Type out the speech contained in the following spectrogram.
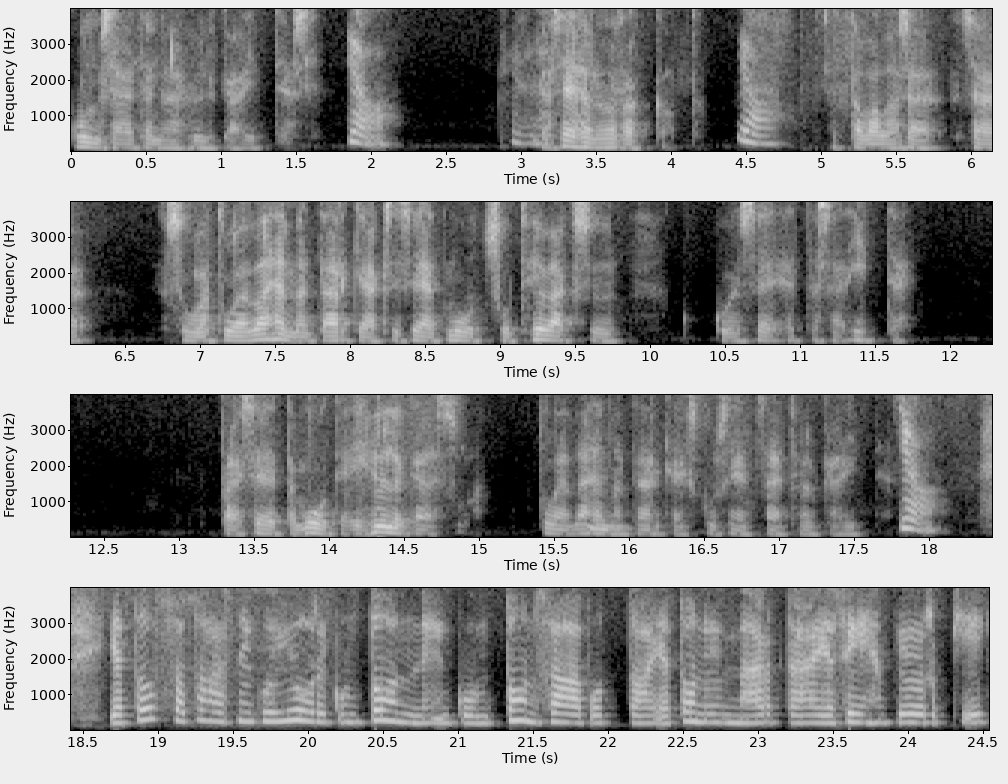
kun sä et enää hylkää itseäsi. joo, kyllä. Ja sehän on rakkautta. Joo, Että tavallaan sä, sä, sulle tulee vähemmän tärkeäksi se, että muut sut hyväksyy, kuin se, että sä itse, tai se, että muut ei hylkää sua, tulee vähemmän tärkeäksi kuin se, että sä et hylkää itseäsi. Joo. Ja tuossa taas niin kuin juuri kun ton, niin kuin ton saavuttaa ja ton ymmärtää ja siihen pyrkii,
